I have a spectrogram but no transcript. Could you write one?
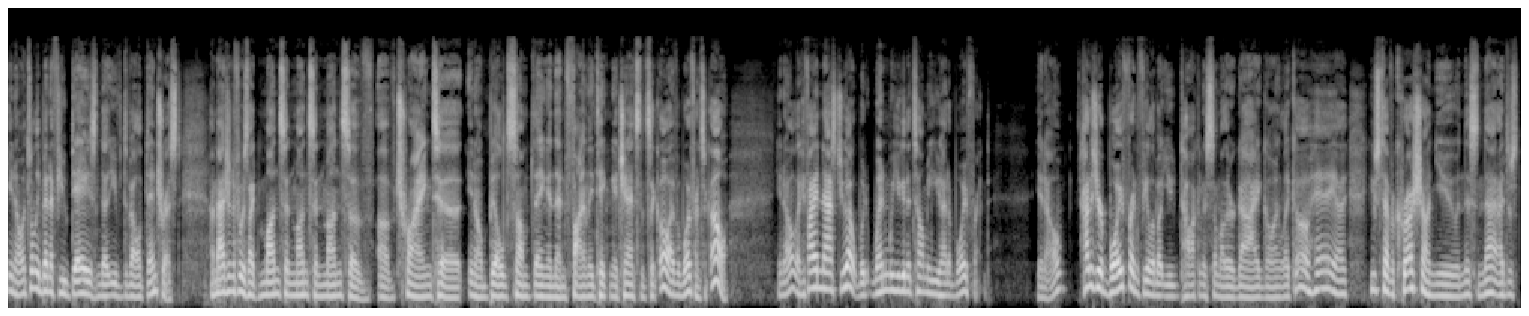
you know, it's only been a few days that you've developed interest. Imagine if it was like months and months and months of of trying to, you know, build something and then finally taking a chance. It's like, oh, I have a boyfriend. It's like, oh, you know, like if I hadn't asked you out, when were you going to tell me you had a boyfriend? You know, how does your boyfriend feel about you talking to some other guy, going like, oh, hey, I used to have a crush on you and this and that. I just,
